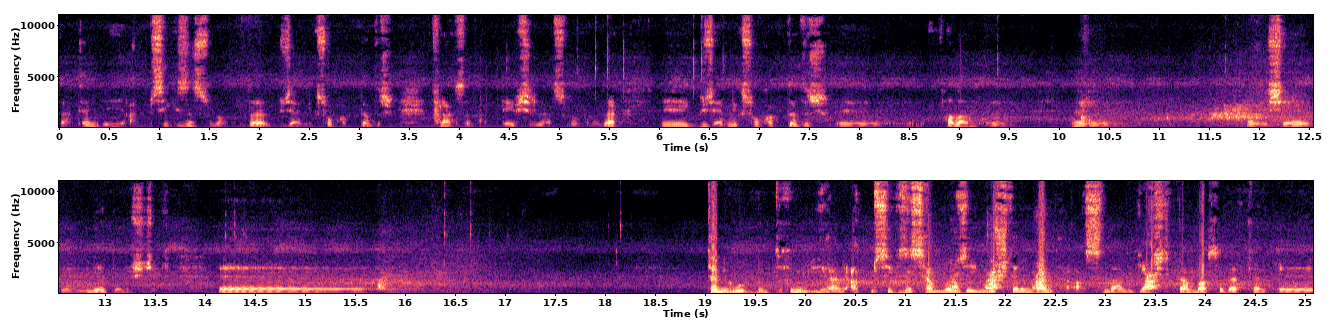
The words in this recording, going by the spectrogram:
zaten e, 68'in sloganı güzellik sokaktadır. Fransa'da devşirilen sloganı da e, güzellik sokaktadır e, falan e, e, şeye dönüşecek. Eee Tabii bu, bu yani 68'in sembolize yürüyüşlerinden de aslında hani gençlikten bahsederken e,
